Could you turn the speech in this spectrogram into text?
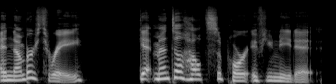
And number three, get mental health support if you need it.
